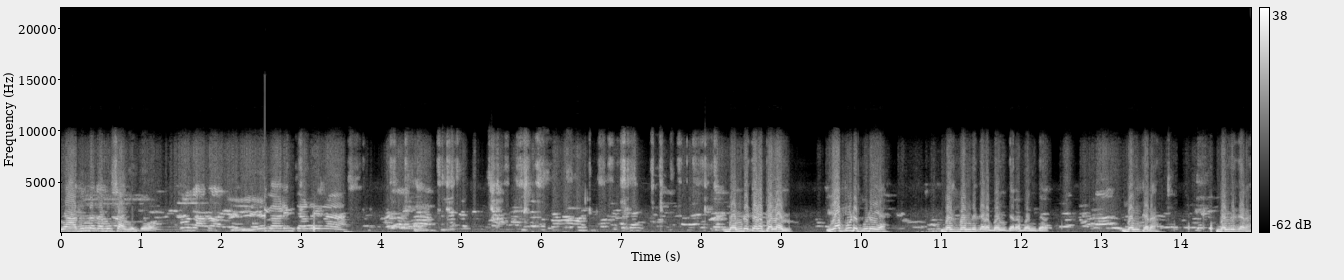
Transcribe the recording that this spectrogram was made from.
मी अजून ना कमी सांगेल तेव्हा. गाडी चाल रही ना बंद करा पलन या पुढे पुढे या. बस बंद करा बंद करा बंद करा. बंद करा. बंद करा.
